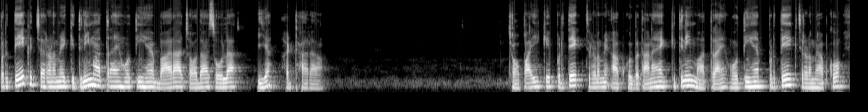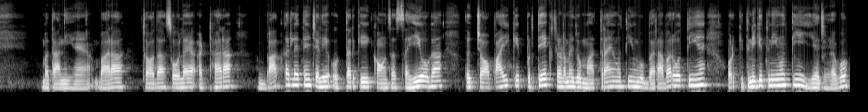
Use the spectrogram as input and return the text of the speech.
प्रत्येक चरण में कितनी मात्राएँ होती हैं? बारह, चौदह, सोलह या अठारह? चौपाई के प्रत्येक चरण में आपको बताना है कितनी मात्राएँ होती हैं। प्रत्येक चरण में आपको बतानी है। बारह, चौदह, सोलह या अट्ठारह बात कर लेते हैं, चलिए उत्तर की कौन सा सही होगा। तो चौपाई के प्रत्येक चरण में जो मात्राएँ होती हैं, वो बराबर होती हैं और कितनी कितनी होती हैं, ये जो है वो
